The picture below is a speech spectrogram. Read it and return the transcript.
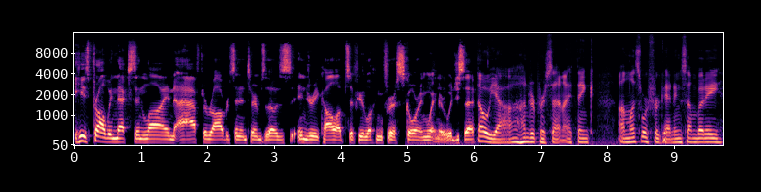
He's probably next in line after Robertson in terms of those injury call ups if you're looking for a scoring winger, would you say? Oh yeah, 100%. I think unless we're forgetting somebody,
